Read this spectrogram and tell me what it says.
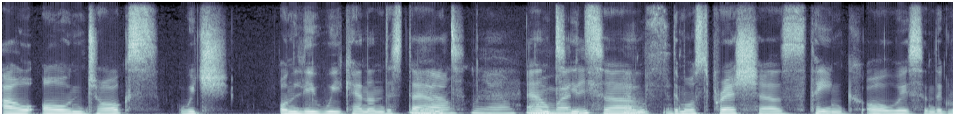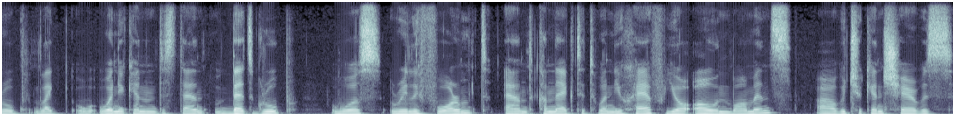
our own jokes, which only we can understand. Yeah, yeah. And Nobody it's um, the most precious thing always in the group. Like w- when you can understand that group was really formed and connected when you have your own moments. Uh, which you can share with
